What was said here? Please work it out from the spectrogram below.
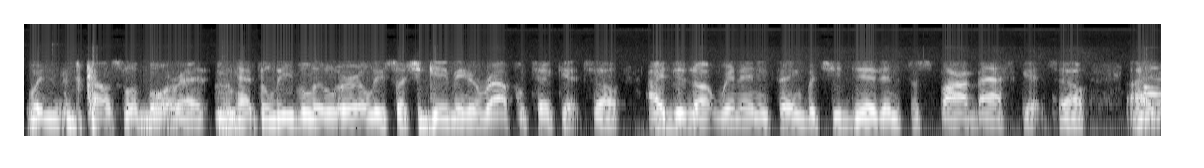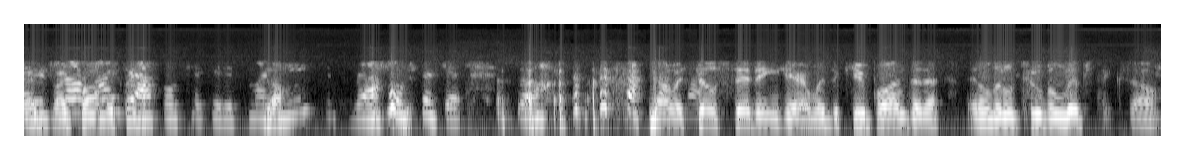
when Councilor Moore had to leave a little early, so she gave me her raffle ticket. So I did not win anything, but she did, and it's a spa basket. So well, I, it's I, not I promise. my raffle ticket. It's my No. niece's raffle ticket. So. no, it's still sitting here with the coupons and a and a little tube of lipstick. So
